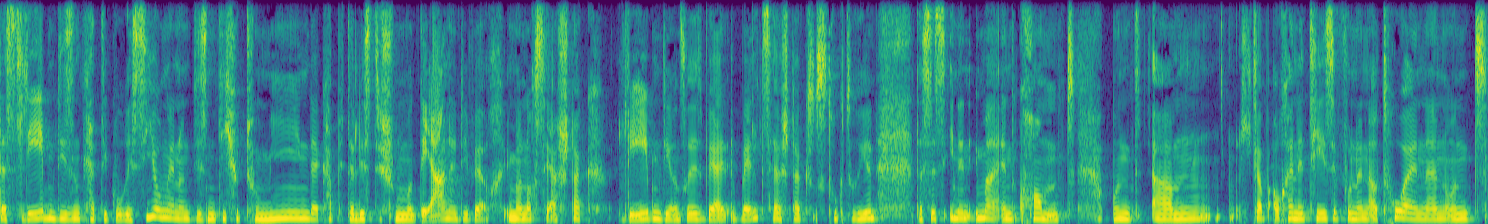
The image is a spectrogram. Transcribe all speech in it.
das Leben diesen Kategorisierungen und diesen Dichotomien der kapitalistischen Moderne, die wir auch immer noch sehr stark leben, die unsere Welt sehr stark strukturieren, dass es ihnen immer entkommt. Und ähm, ich glaube auch eine These von den Autorinnen und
